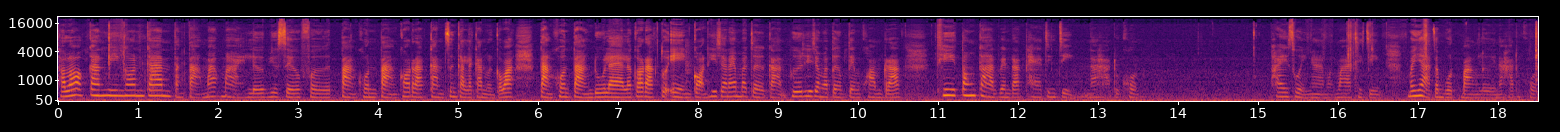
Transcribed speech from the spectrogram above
ทะเลาะกันมีงอนกันต่างๆ มากมาย love yourself first ต่างคนต่างก็รักกันซึ่งกันและกันเหมือนกับว่า ต่างคนต่างดูแลแล้วก็รักตัวเองก่อนที่จะได้มาเจอกันเพื่อที่จะมาเติมเต็มความรักที่ต้องการเป็นรักแท้จริง ๆ นะคะ ทุกคน พ่สวยงามมากๆจริงๆ ไม่อยากจะบดบังเลยนะคะ ทุกคน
